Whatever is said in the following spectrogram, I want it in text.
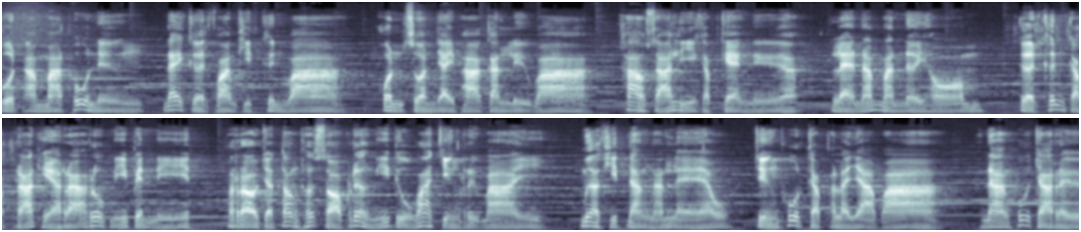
บุตรอมมาตผู้หนึ่งได้เกิดความคิดขึ้นว่า คนส่วนใหญ่พากันลือว่า ข้าวสาลีกับแกงเนื้อ และน้ำมันเนยหอม เกิดขึ้นกับพระเถระรูปนี้เป็นนิด เราจะต้องทดสอบเรื่องนี้ดูว่าจริงหรือไม่ เมื่อคิดดังนั้นแล้ว จึงพูดกับภรรยาว่า นางผู้เจริ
